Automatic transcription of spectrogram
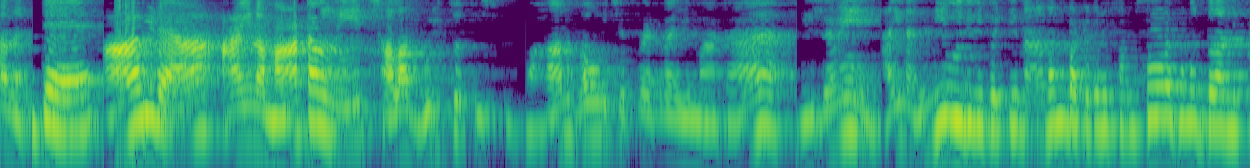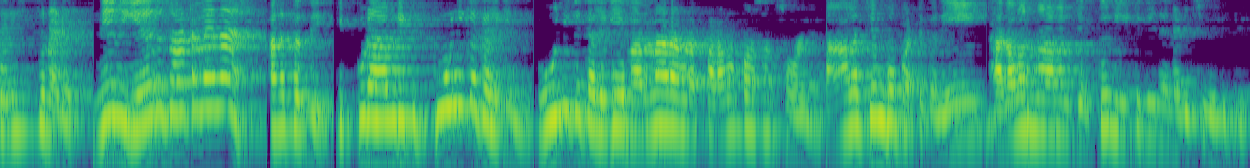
అని. అంటే ఆవిడ ఆయన మాటల్ని చాలా గురితో తీసుకుంది. మహానుభావుడు చెప్పాడు ఈ మాట. నిజమే. ఆయన అన్ని వదిలిపెట్టి నామం పట్టుకుని సంసార సముద్రాన్ని తరిస్తున్నాడు. నేను ఏరు దాటలేనా? అనుకుంది. ఇప్పుడు ఆవిడికి పూనిక కలిగింది. పూనిక కలిగి మరణాడు ఆవిడ పడవ కోసం చూడలేదు. తాళచెంపు పట్టుకుని భగవన్నామని చెప్తూ నీటి మీద నడిచి వెళ్ళిపోయింది.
